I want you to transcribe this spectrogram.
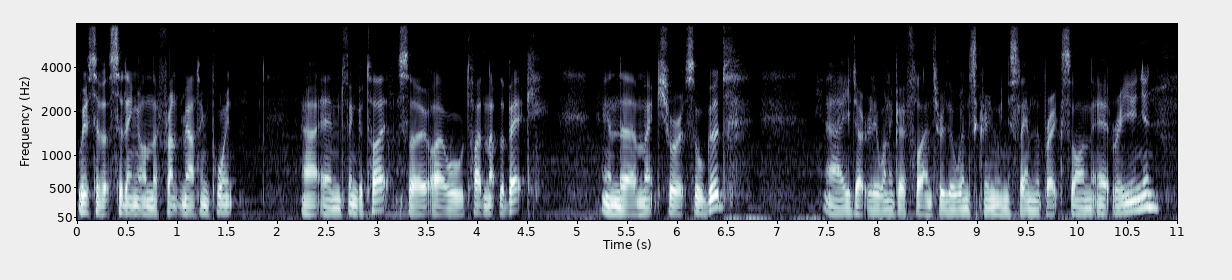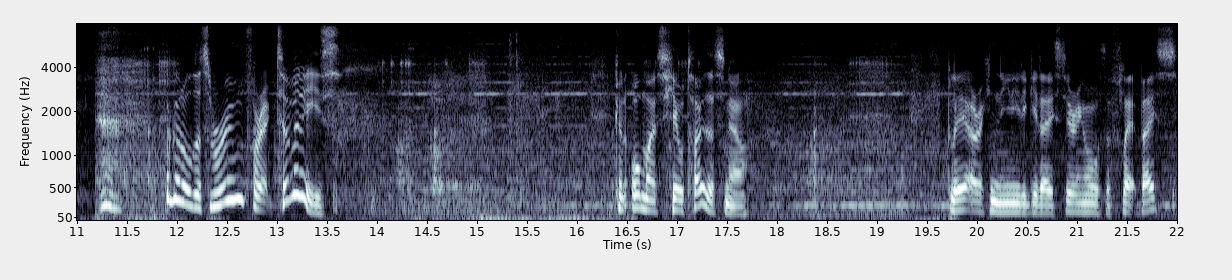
We just have it sitting on the front mounting point uh, and finger tight, so I will tighten up the back and uh, make sure it's all good. Uh, you don't really want to go flying through the windscreen when you slam the brakes on at reunion. Look at all this room for activities. Can almost heel toe this now. Blair, I reckon you need to get a steering wheel with a flat base,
